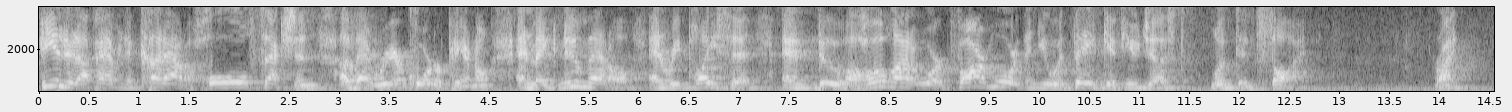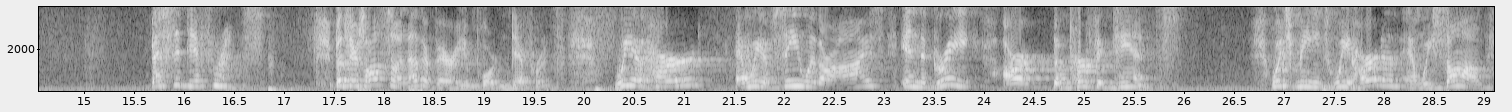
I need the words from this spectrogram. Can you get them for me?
He ended up having to cut out a whole section of that rear quarter panel and make new metal and replace it and do a whole lot of work, far more than you would think if you just looked and saw it. Right? That's the difference. But there's also another very important difference. We have heard and we have seen with our eyes in the Greek are the perfect tense which means we heard them and we saw them,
